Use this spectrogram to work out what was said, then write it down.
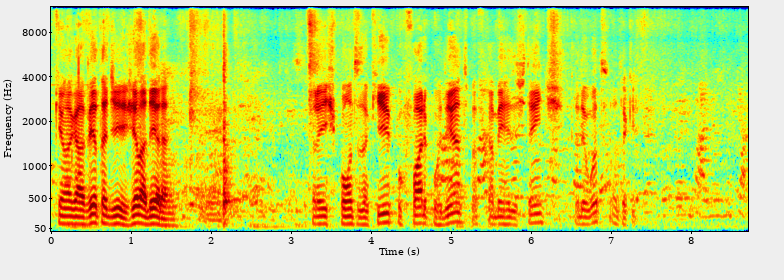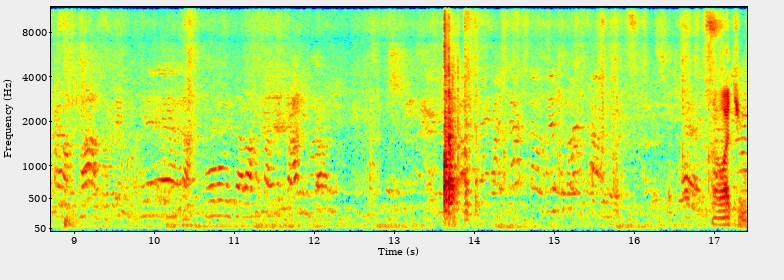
Aqui uma gaveta de geladeira. Três pontos aqui, por fora e por dentro, para ficar bem resistente. Cadê o outro? Tá aqui. Tá ótimo.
